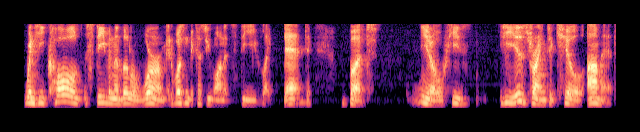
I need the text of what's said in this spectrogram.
when he called Steven a little worm, it wasn't because he wanted Steve, like, dead, but, you know, he's, he is trying to kill Ammit.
